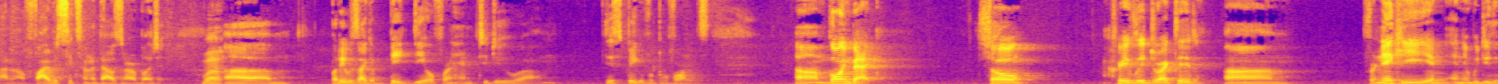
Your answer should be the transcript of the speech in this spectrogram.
I don't know five or six hundred thousand dollar budget, wow. um, but it was like a big deal for him to do um, this big of a performance. Um, going back, so creatively directed um, for Nicki, and, and then we do the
